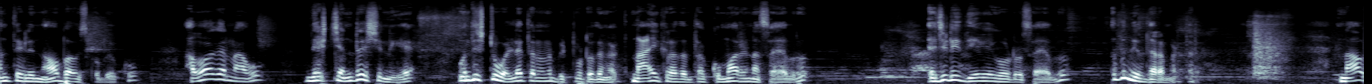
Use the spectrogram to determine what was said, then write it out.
ಅಂತೇಳಿ ನಾವು ಭಾವಿಸ್ಕೋಬೇಕು. ಆವಾಗ ನಾವು ನೆಕ್ಸ್ಟ್ ಜನ್ರೇಷನ್ಗೆ ಒಂದಿಷ್ಟು ಒಳ್ಳೆತನ ಬಿಟ್ಬಿಟ್ಟೋದಂಗೆ ಆಗ್ತದೆ. ನಾಯಕರಾದಂಥ ಕುಮಾರಣ್ಣ ಸಾಹೇಬರು ಎಚ್ ಡಿ ದೇವೇಗೌಡರು ಸಾಹೇಬರು ಅದು ನಿರ್ಧಾರ ಮಾಡ್ತಾರೆ. ನಾವು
